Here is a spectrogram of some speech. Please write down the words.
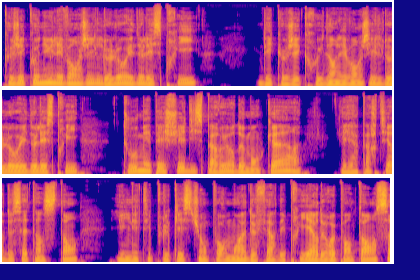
que j'ai connu l'évangile de l'eau et de l'esprit. Dès que j'ai cru dans l'évangile de l'eau et de l'esprit, tous mes péchés disparurent de mon cœur, et à partir de cet instant, il n'était plus question pour moi de faire des prières de repentance.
